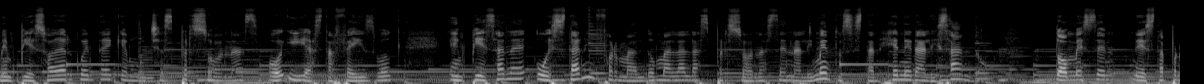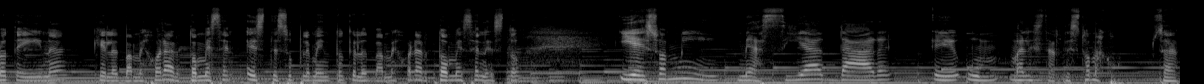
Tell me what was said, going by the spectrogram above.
me empiezo a dar cuenta de que muchas personas y hasta Facebook empiezan o están informando mal a las personas en alimentos, están generalizando. Tómese esta proteína que les va a mejorar, tómese este suplemento que les va a mejorar, tómese esto. Y eso a mí me hacía dar eh, un malestar de estómago. O sea,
